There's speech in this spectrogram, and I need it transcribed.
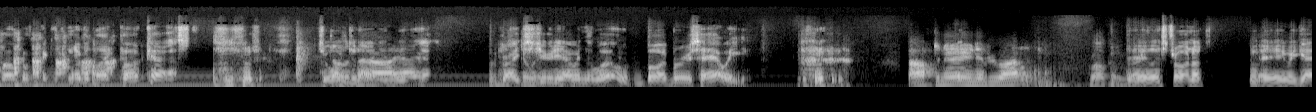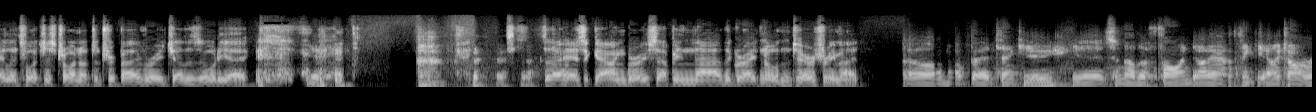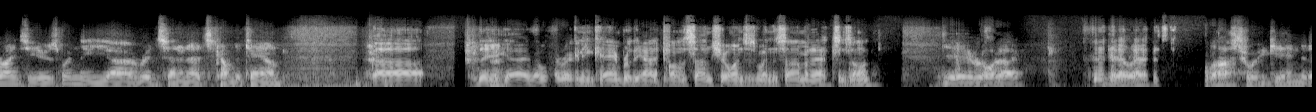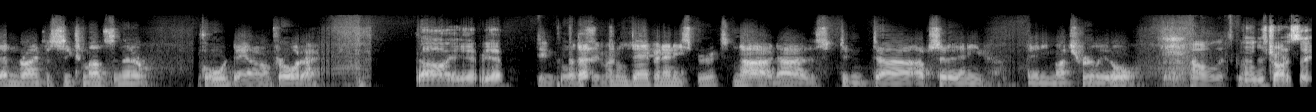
Welcome back to the Never Late podcast. Joined today in eh? the We'll great studio in the world by Bruce Howie. Afternoon, everyone. Welcome. Yeah, let's try not. Here we go. Let's watch us try not to trip over each other's audio. Yeah. So, how's it going, Bruce, up in uh, the Great Northern Territory, mate? oh, not bad, thank you. Yeah, it's another fine day. I think the only time it rains here is when the uh, Red Centre Nats come to town. Uh, there you go. I reckon in Canberra, the only time the sun shines is when the Summernats is on. Yeah, righto. Yeah, well, last weekend it hadn't rained for six months, and then it poured down on Friday. oh, yep, yep. Didn't But that too much. didn't dampen any spirits. No, no, this didn't uh, upset any any much really at all. Oh, well, that's I'm good. just trying to see.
